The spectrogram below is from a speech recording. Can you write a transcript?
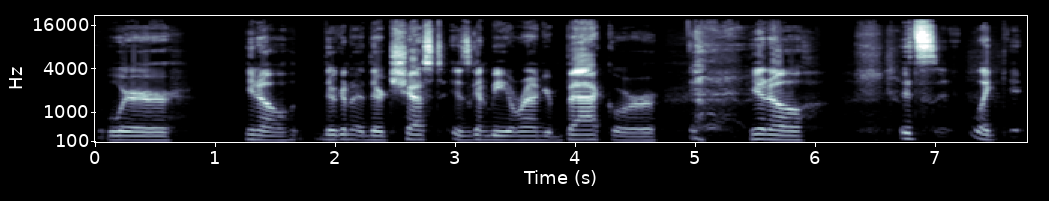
where you know they're gonna their chest is gonna be around your back or you know it's like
